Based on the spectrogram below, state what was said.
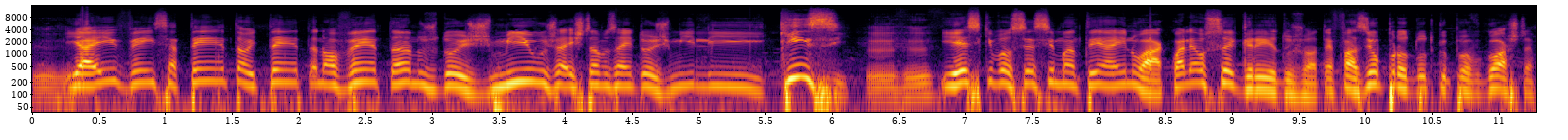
uhum. e aí vem 70, 80, 90, anos 2000, já estamos aí em 2015. Uhum. E esse que você se mantém aí no ar. Qual é o segredo, Jota? É fazer o produto que o povo gosta?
